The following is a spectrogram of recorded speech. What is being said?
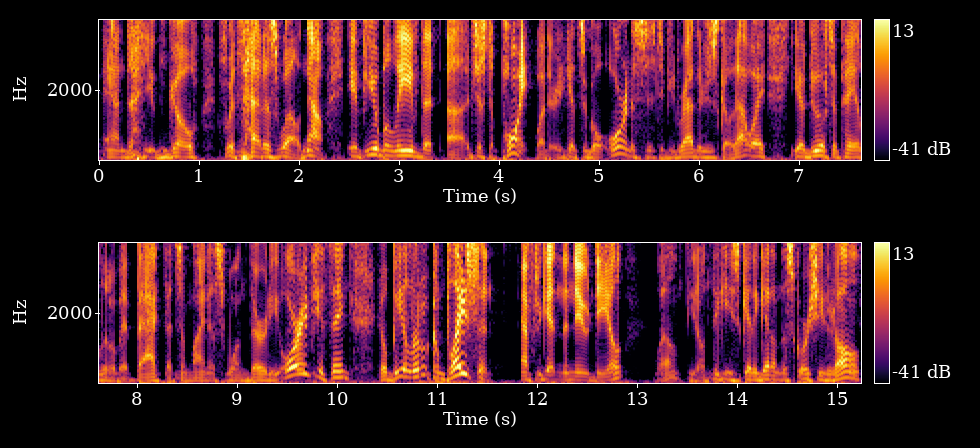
and uh, you can go with that as well. Now, if you believe that uh, just a point, whether he gets a goal or an assist, if you'd rather just go that way, you do have to pay a little bit back. That's a minus 130. Or if you think he'll be a little complacent after getting the new deal, well, if you don't think he's going to get on the score sheet at all,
